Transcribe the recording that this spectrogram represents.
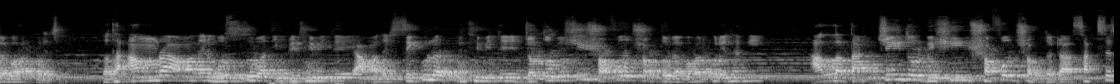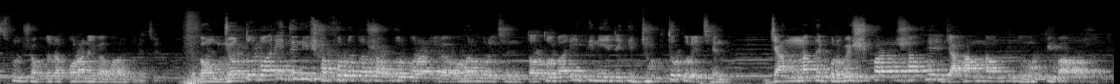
ব্যবহার করেছেন। তথা আমরা আমাদের বস্তুবাদী পৃথিবীতে, আমাদের সেকুলার পৃথিবীতে যত বেশি সফল শব্দ ব্যবহার করে থাকি আল্লাহ তার চেয়েও বেশি সফল শব্দটা সাকসেসফুল শব্দটা কোরআনে ব্যবহার করেছেন। এবং যতবারই তিনি সফলতা শব্দ কোরআনে ব্যবহার করেছেন, ততবারই তিনি এটাকে যুক্ত করেছেন জান্নাতে প্রবেশ করার সাথে, জাহান্নাম থেকে মুক্তি পাওয়ার সাথে।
